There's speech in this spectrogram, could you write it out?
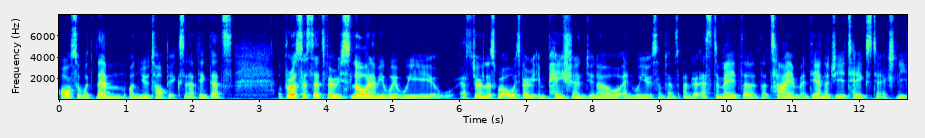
also with them on new topics. And I think that's a process that's very slow. And I mean, we, we as journalists, we're always very impatient, you know, and we sometimes underestimate the, the time and the energy it takes to actually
